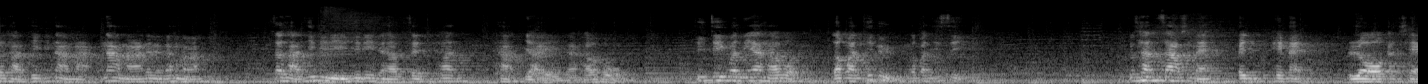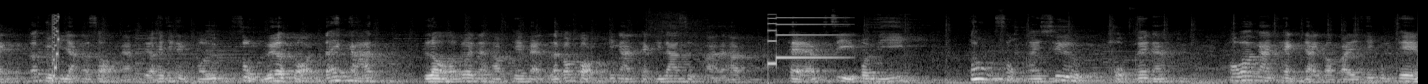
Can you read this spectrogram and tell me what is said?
สถานที่ที่หน้ามาหน้ามาเนี่ยนะมา สถานที่ดีๆที่นี่นะครับเซ็นทรัลหาดใหญ่นะครับผม จริงๆวันนี้ครับผมรางวัลที่หนึ่งรางวัลที่สี่ ทุกท่านทราบใช่ไหมเป็นเพย์แมทรอกันแชงก็คือมีอย่างละสองนะ เดี๋ยวให้ที่หนึ่งเขาสุ่มเลือกก่อนได้การ์ดรอด้วยนะครับเพย์แมทแล้วก็กล่องที่งานแข่งที่ล่าสุดมานะครับ แถม 4 คนนี้ต้องส่งรายชื่อผมด้วยนะ เพราะว่างานแข่งใหญ่ต่อไปที่กรุงเทพ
